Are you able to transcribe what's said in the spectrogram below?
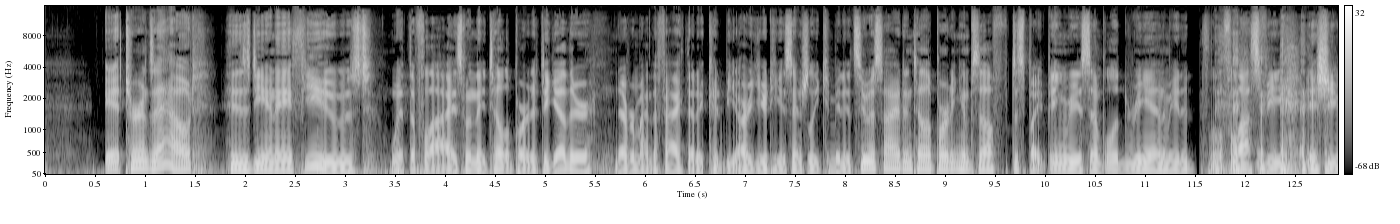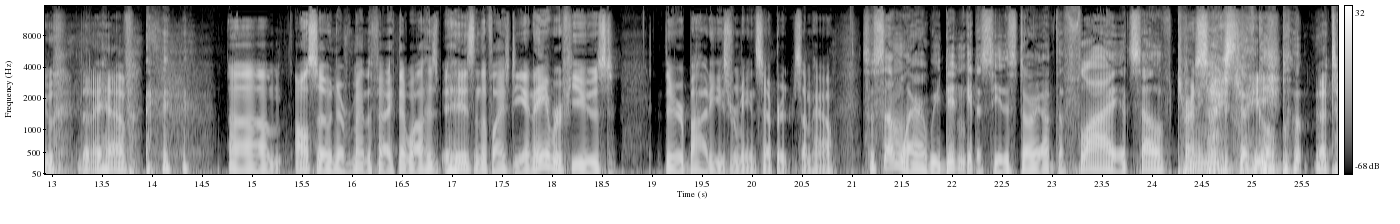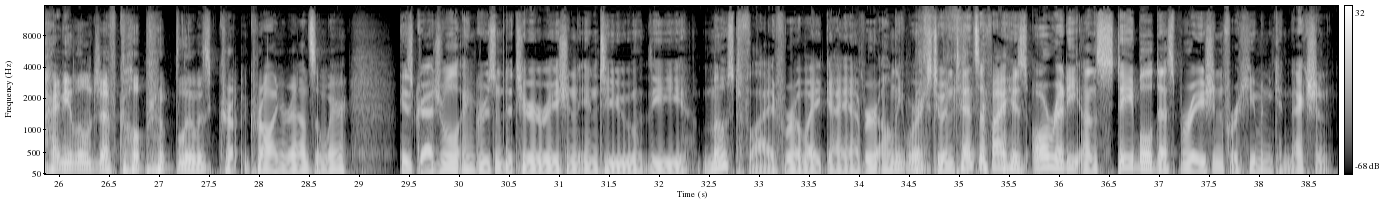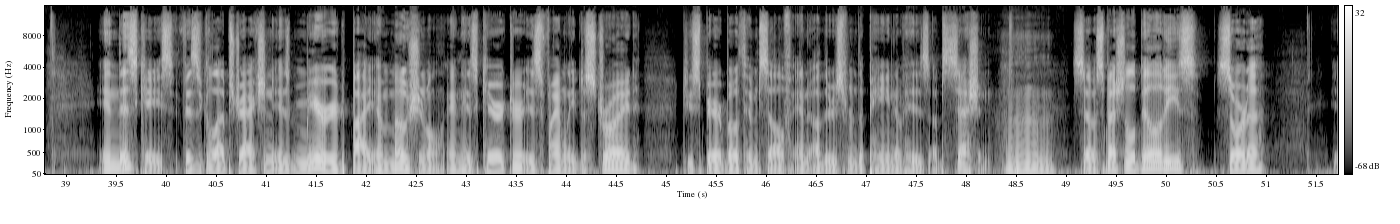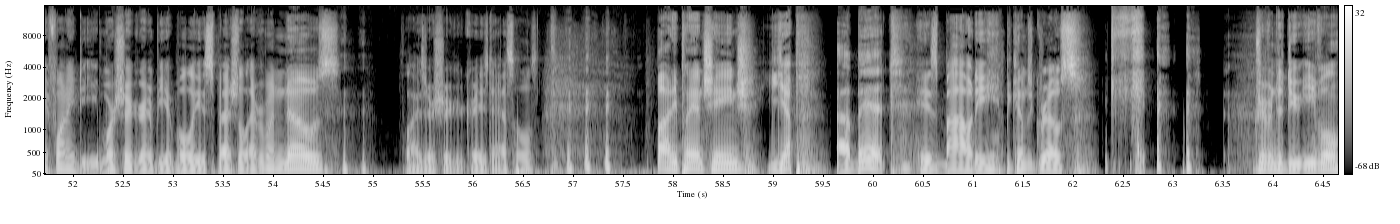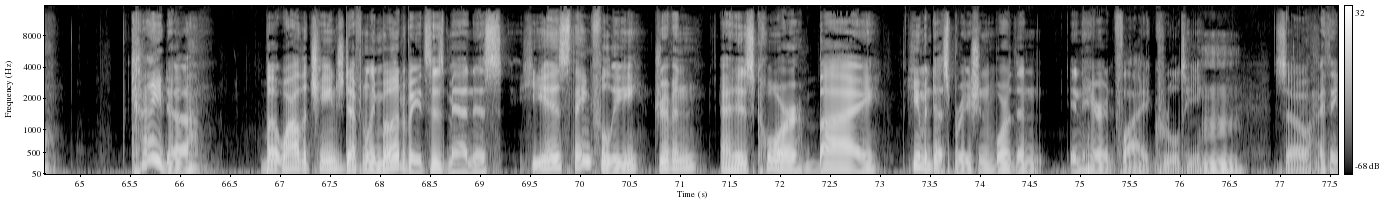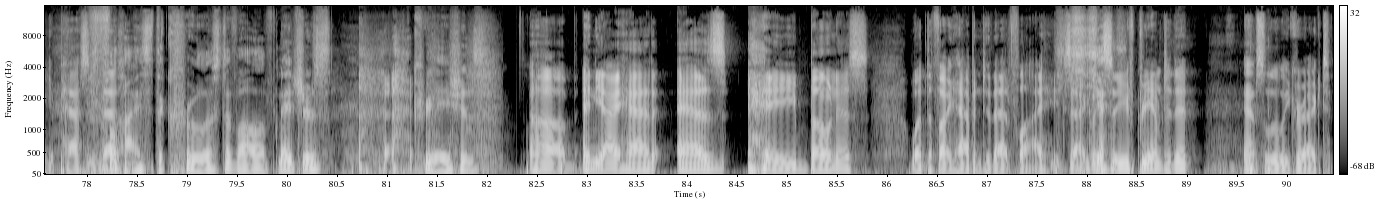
It turns out his DNA fused with the flies when they teleported together. Never mind the fact that it could be argued he essentially committed suicide in teleporting himself despite being reassembled and reanimated. It's a little philosophy issue that I have. Um, also, never mind the fact that while his his and the fly's DNA were fused, their bodies remain separate somehow. So somewhere we didn't get to see the story of the fly itself turning Precisely. into Jeff Goldblum. A tiny little Jeff Goldblum is cr- crawling around somewhere. His gradual and gruesome deterioration into the most fly for a white guy ever only works to intensify his already unstable desperation for human connection. In this case, physical abstraction is mirrored by emotional, and his character is finally destroyed to spare both himself and others from the pain of his obsession. Hmm. So, special abilities, sorta. If wanting to eat more sugar and be a bully is special, everyone knows flies are sugar crazed assholes. Body plan change, yep. A bit. His body becomes gross. Driven to do evil, kinda. But while the change definitely motivates his madness, he is thankfully driven at his core by human desperation more than inherent fly cruelty. Mm. So I think it passes that Flies the cruelest of all of nature's creations. Uh, and yeah, I had as a bonus, what the fuck happened to that fly? Exactly. Yes. So you've preempted it. Absolutely correct.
